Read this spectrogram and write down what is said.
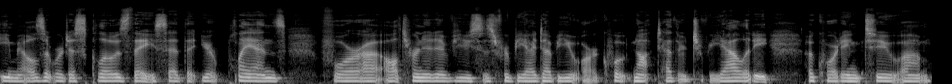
emails that were disclosed, they said that your plans for uh, alternative uses for BIW are quote not tethered to reality, according to um,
